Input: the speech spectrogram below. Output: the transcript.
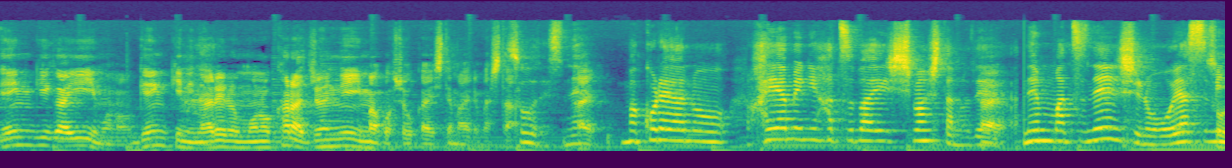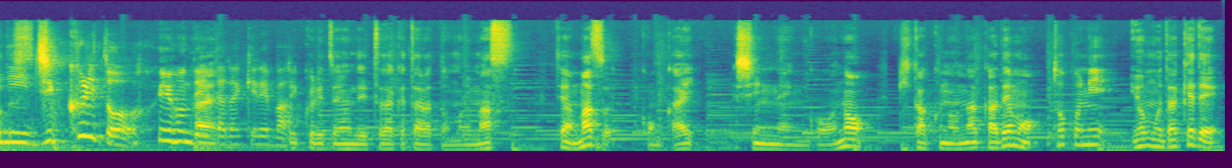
縁起がいいもの元気になれるものから順に今ご紹介してまいりました。そうですね、はい。まあ、これあの早めに発売しましたので、はい。年末年始のお休みにじっくりと読んでいただければ、じっくりと読んでいただけたらと思います。ではまず今回新年号の企画の中でも特に読むだけで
